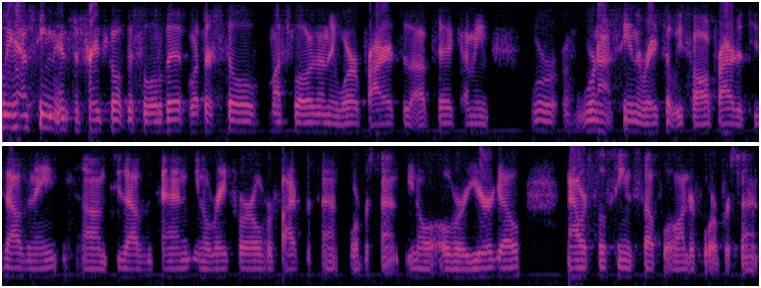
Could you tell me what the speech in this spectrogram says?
we have seen interest rates go up just a little bit, but they're still much lower than they were prior to the uptick. I mean, we're we're not seeing the rates that we saw prior to 2008, um, 2010. You know, rates were over five percent, four percent. You know, over a year ago. Now we're still seeing stuff well under four percent.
